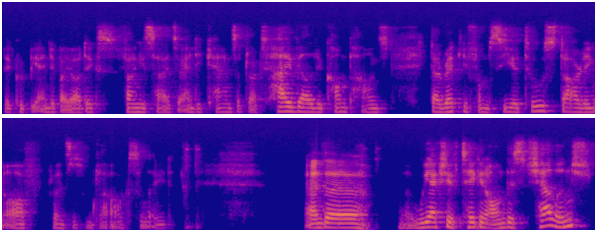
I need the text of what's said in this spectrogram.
there could be antibiotics, fungicides, or anti-cancer drugs, high-value compounds directly from CO2, starting off, for instance, from glyoxylate. And uh, we actually have taken on this challenge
